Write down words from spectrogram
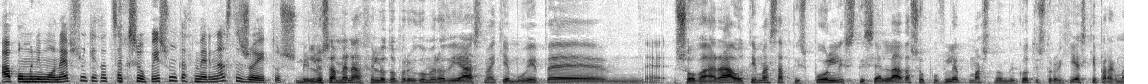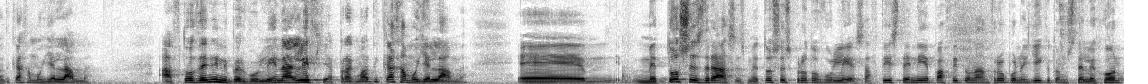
απομνημονεύσουν και θα τις αξιοποιήσουν καθημερινά στη ζωή τους. Μιλούσα με ένα φίλο το προηγούμενο διάστημα και μου είπε ε, σοβαρά ότι είμαστε από τις πόλεις της Ελλάδας όπου βλέπουμε αστυνομικό της τροχίας και πραγματικά χαμογελάμε. Αυτό δεν είναι υπερβολή, είναι αλήθεια. Πραγματικά χαμογελάμε ε, με τόσες δράσεις, με τόσες πρωτοβουλίες, αυτή η στενή επαφή των ανθρώπων εκεί και των στελεχών ε,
